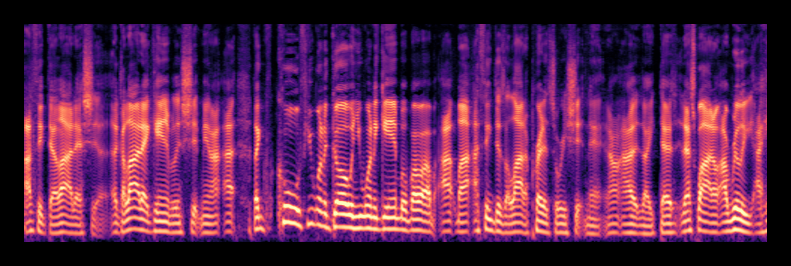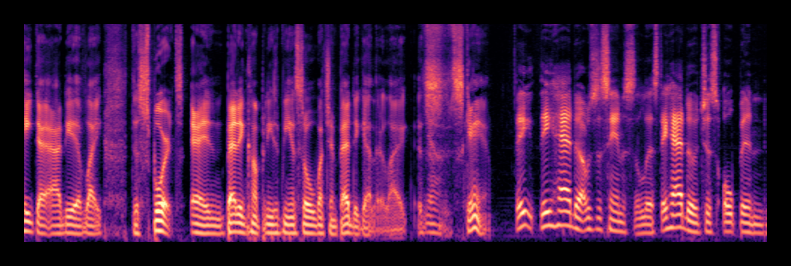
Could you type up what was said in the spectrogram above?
I think that a lot of that shit, like a lot of that gambling shit, man. I, I like cool if you want to go and you want to gamble, blah blah. blah I, but I think there's a lot of predatory shit in that, and I, I like that's that's why I, I really I hate that idea of like the sports and betting companies being so much in bed together. Like it's Yeah. a scam. They they had to. I was just saying this to the list. They had to just open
